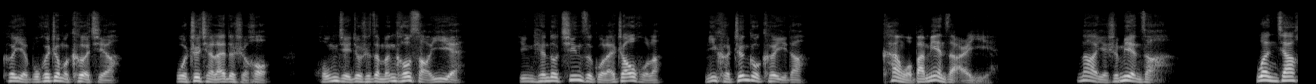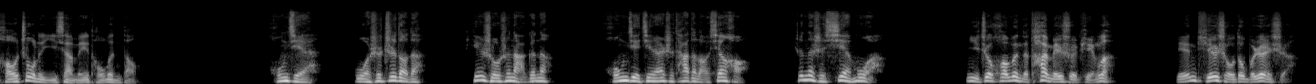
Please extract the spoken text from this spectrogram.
可也不会这么客气啊。我之前来的时候，红姐就是在门口扫一眼，今天都亲自过来招呼了。你可真够可以的，看我爸面子而已。那也是面子啊。万家豪皱了一下眉头，问道：“红姐，我是知道的，天手是哪个呢？红姐竟然是他的老相好，真的是羡慕啊！”你这话问的太没水平了，连铁手都不认识啊？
